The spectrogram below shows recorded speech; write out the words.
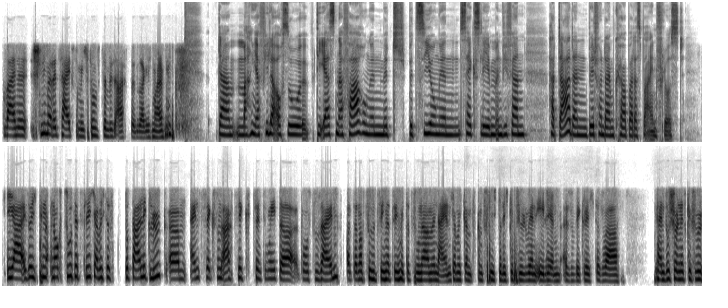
War eine schlimmere Zeit für mich, 15 bis 18, sage ich mal da machen ja viele auch so die ersten Erfahrungen mit Beziehungen, Sexleben. Inwiefern hat da dann ein Bild von deinem Körper das beeinflusst? Ja, also ich bin noch zusätzlich, habe ich das totale Glück, ähm, 1,86 Zentimeter groß zu sein und dann noch zusätzlich natürlich mit der Zunahme. Nein, ich habe mich ganz, ganz fürchterlich gefühlt wie ein Alien. Also wirklich, das war kein so schönes Gefühl.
